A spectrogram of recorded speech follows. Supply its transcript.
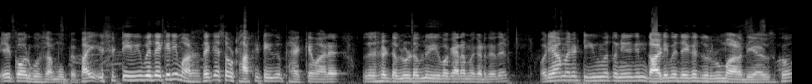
एक और घुसा मुँह पे। भाई, इसे टीवी में देखे नहीं मार सकते कैसे उठा के टीवी में फेंक के मारे। मतलब जैसे डब्ल्यू डब्ल्यू वगैरह में करते थे। और यहाँ मैंने टीवी में तो नहीं, लेकिन गाड़ी में देखे ज़रूर मार दिया उसको।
